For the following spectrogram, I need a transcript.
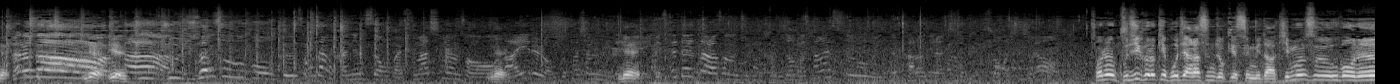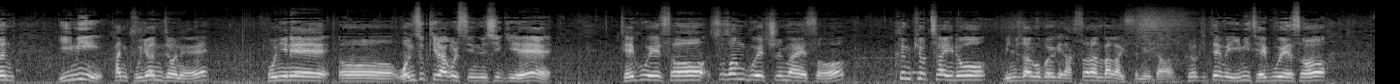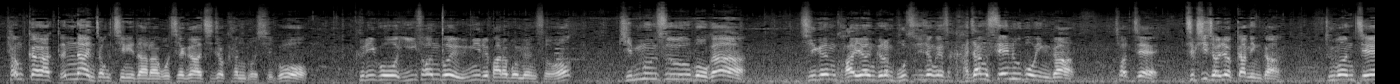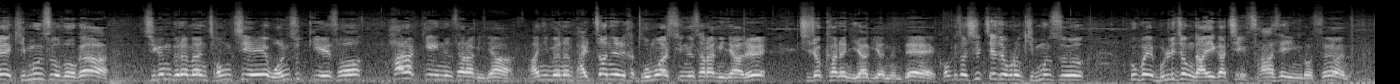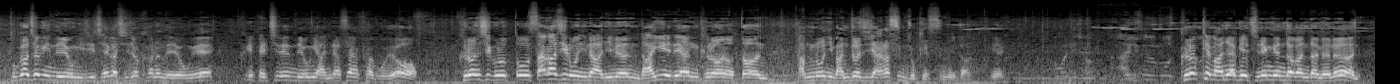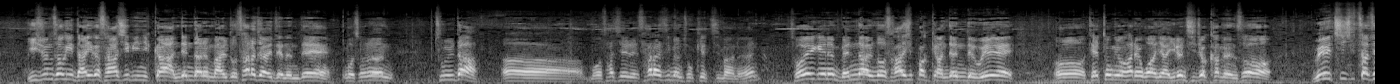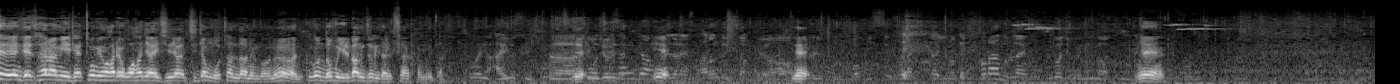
잘한다! 네, 예. 가능성 말씀하시면서 네. 나이를 언급하셨는데 네. 이게 세대에 따라서는 조금 감정이 상할 수 있는 발언이라는 지적이 있어가지고요. 저는 굳이 그렇게 보지 않았으면 좋겠습니다. 김문수 후보는 이미 한 9년 전에 본인의 어, 원숙기라고 할 수 있는 시기에 대구에서 수성구에 출마해서 큰 표 차이로 민주당 후보에게 낙선한 바가 있습니다. 그렇기 때문에 이미 대구에서 평가가 끝난 정치인이다라고 제가 지적한 것이고 그리고 이 선거의 의미를 바라보면서 김문수 후보가 지금 과연 그런 보수 지정에서 가장 센 후보인가? 첫째, 즉시 전력감인가? 두 번째, 김문수 후보가 지금 그러면 정치의 원숙기에서 하락기에 있는 사람이냐? 아니면은 발전을 도모할 수 있는 사람이냐를 지적하는 이야기였는데 거기서 실제적으로 김문수 후보의 물리적 나이가 74세인 것은 부가적인 내용이지 제가 지적하는 내용에 크게 배치된 내용이 아니라 생각하고요. 그런 식으로 또 싸가지론이나 아니면 나이에 대한 그런 어떤 담론이 만들어지지 않았으면 좋겠습니다. 예. 그렇게 만약에 진행된다고 한다면은 이준석이 나이가 40이니까 안 된다는 말도 사라져야 되는데 뭐 저는 둘다 어, 뭐 사실 사라지면 좋겠지만은 저에게는 맨날 너 40밖에 안 됐는데 왜 어, 대통령 하려고 하냐 이런 지적하면서 왜 74세 되는데 사람이 대통령 하려고 하냐 지적, 지적 못 한다는 거는 그건 너무 일방적이다 고 생각합니다. 의원님 알고 있으니까 예. 김준성 예. 관련해서 발언도 있었고요. 네. 철화 논란이 불거지고 있는 것 같은데 예.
